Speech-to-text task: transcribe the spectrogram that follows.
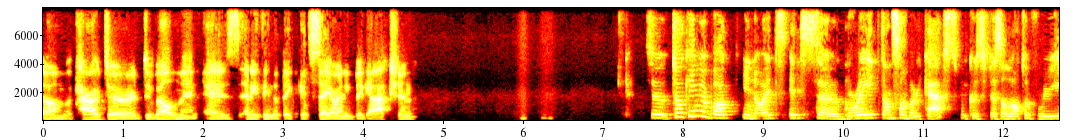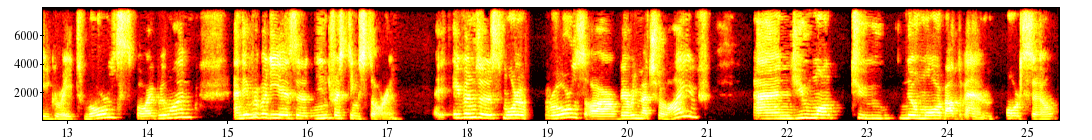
um, a character development as anything that they could say or any big action. So talking about, you know, it's it's a great ensemble cast because there's a lot of really great roles for everyone, and everybody has an interesting story. Even the smaller roles are very much alive, and you want to know more about them also.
